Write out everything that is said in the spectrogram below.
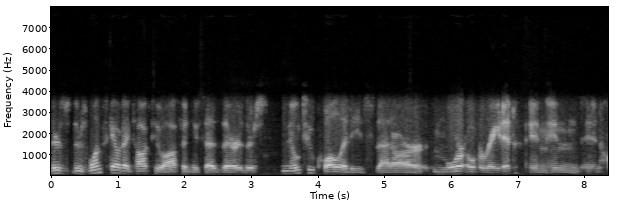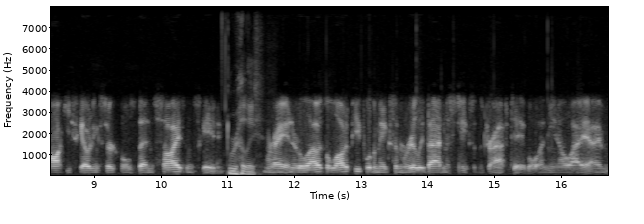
there's there's one scout I talk to often who says there there's no two qualities that are more overrated in in in hockey scouting circles than size and skating. Really, right? And it allows a lot of people to make some really bad mistakes at the draft table. And you know, I, I'm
